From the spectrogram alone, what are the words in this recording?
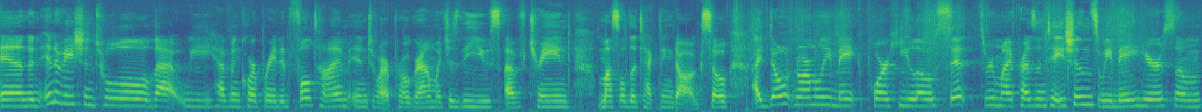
and an innovation tool that we have incorporated full-time into our program, which is the use of trained mussel detecting dogs. So I don't normally make poor Hilo sit through my presentations. We may hear some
